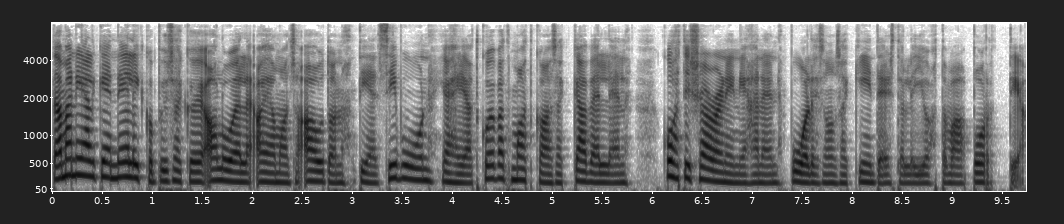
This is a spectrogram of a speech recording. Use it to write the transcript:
Tämän jälkeen nelikko pysäköi alueelle ajamansa auton tien sivuun ja he jatkoivat matkaansa kävellen kohti Sharonin ja hänen puolisonsa kiinteistölle johtavaa porttia.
